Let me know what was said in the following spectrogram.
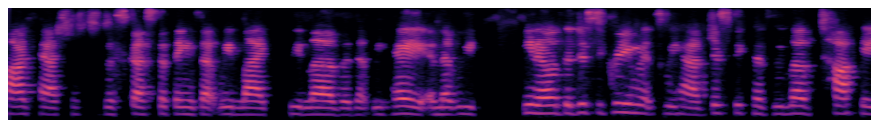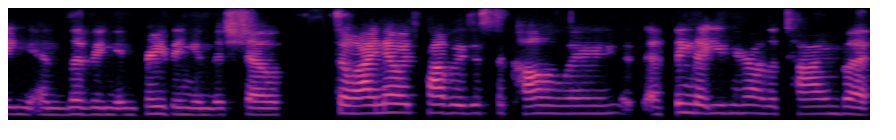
podcast just to discuss the things that we like, we love, and that we hate, and that we, you know, the disagreements we have just because we love talking and living and breathing in this show. So I know it's probably just a call away, a thing that you hear all the time, but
